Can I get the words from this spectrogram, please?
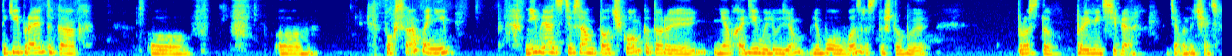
такие проекты, как э, э, Fox Hub, они, они являются тем самым толчком, который необходимы людям любого возраста, чтобы просто проявить себя, хотя бы начать.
